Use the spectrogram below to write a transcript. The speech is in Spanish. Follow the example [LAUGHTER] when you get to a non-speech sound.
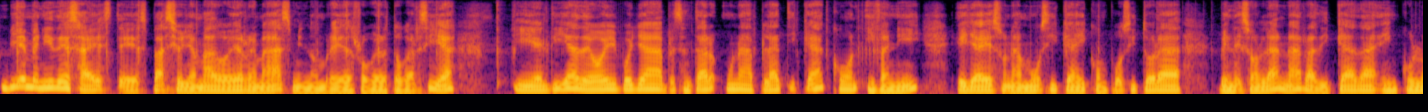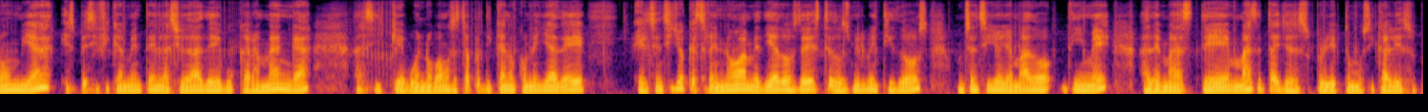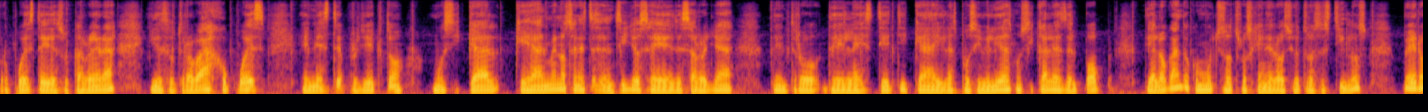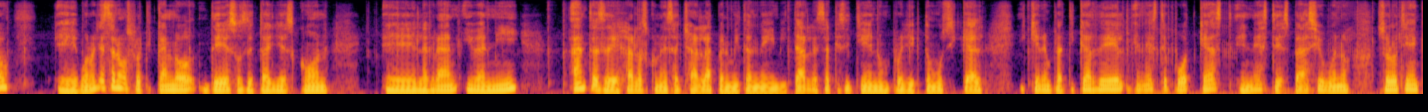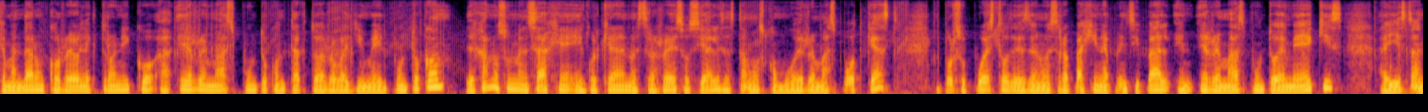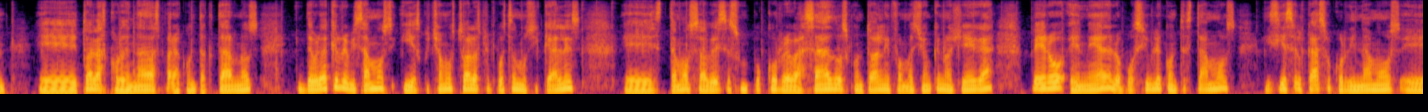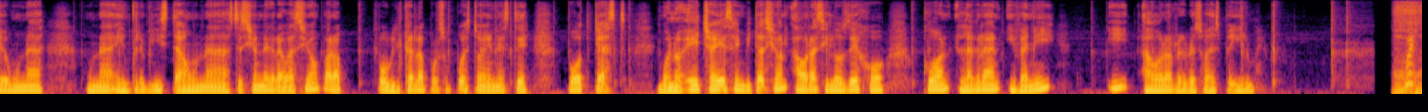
Bienvenidos a este espacio llamado R+. Mi nombre es Roberto García y el día de hoy voy a presentar una plática con Ivani. Ella es una música y compositora venezolana radicada en Colombia, específicamente en la ciudad de Bucaramanga. Así que bueno, vamos a estar platicando con ella de el sencillo que estrenó a mediados de este 2022, un sencillo llamado Dime, además de más detalles de su proyecto musical y de su propuesta y de su carrera y de su trabajo pues en este proyecto musical que al menos en este sencillo se desarrolla dentro de la estética y las posibilidades musicales del pop, dialogando con muchos otros géneros y otros estilos, pero eh, bueno, ya estaremos platicando de esos detalles con eh, la gran Ivani. Antes de dejarlos con esa charla, permítanme invitarles a que si tienen un proyecto musical y quieren platicar de él en este podcast, en este espacio, bueno, solo tienen que mandar un correo electrónico a rmas.contacto.gmail.com, dejarnos un mensaje en cualquiera de nuestras redes sociales, estamos como rmas podcast. Y por supuesto desde nuestra página principal en rmas.mx, ahí están eh, todas las coordenadas para contactarnos. De verdad que revisamos y escuchamos todas las propuestas musicales. Eh, estamos a veces un poco rebasados con toda la información que nos llega, pero en medida de lo posible contestamos y si es el caso coordinamos eh, una, una entrevista, una sesión de grabación para publicarla por supuesto en este podcast. Bueno, hecha esa invitación, ahora sí los dejo con la gran Ivani y ahora regreso a despedirme.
